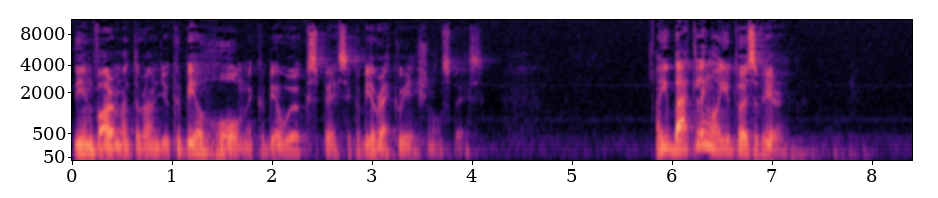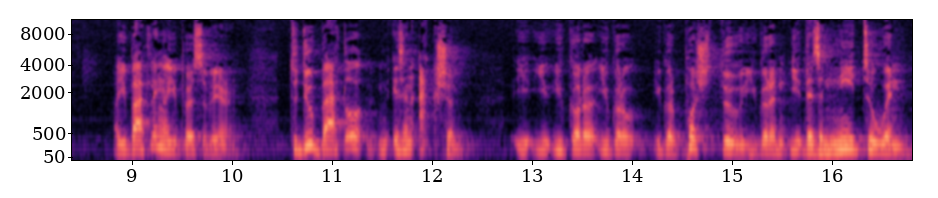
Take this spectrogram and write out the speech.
the environment around you. It could be a home, it could be a workspace, it could be a recreational space. Are you battling or are you persevering? Are you battling or are you persevering? To do battle is an action. You, you, you've got to, you've got to, you've got to push through. You've got to, you, there's a need to win.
